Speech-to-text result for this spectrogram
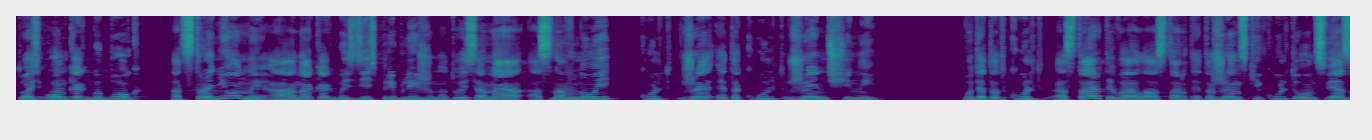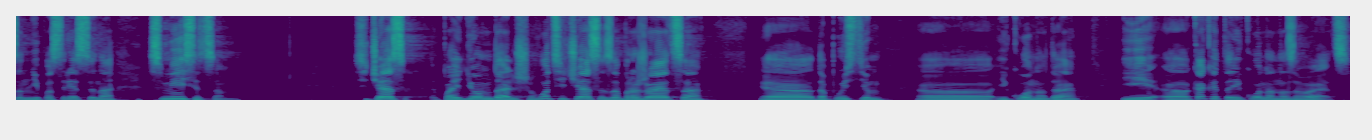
То есть он как бы бог отстраненный, а она как бы здесь приближена. То есть она основной культ, это культ женщины. Вот этот культ Астарты, Ваала Астарты, это женский культ, и он связан непосредственно с месяцем. Сейчас пойдем дальше. Вот сейчас изображается, э, допустим, э, икона, да? И э, как эта икона называется?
